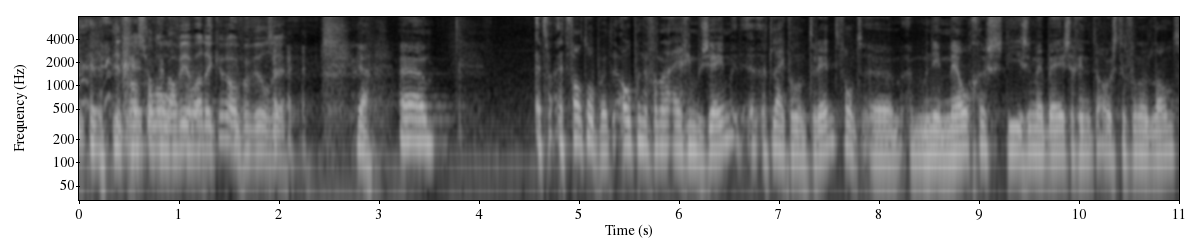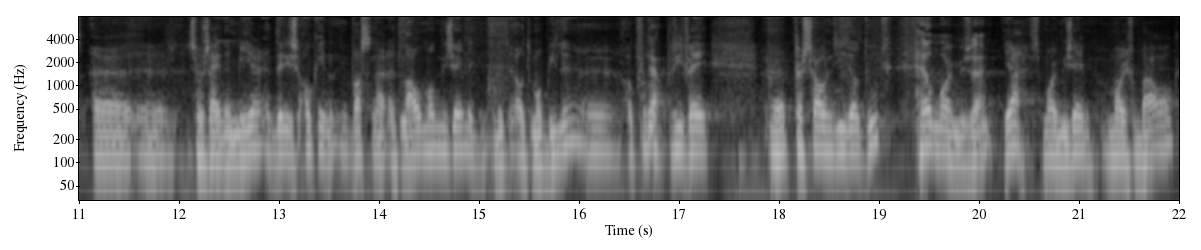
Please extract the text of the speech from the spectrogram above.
Dit was wel ongeveer wat ik erover wil zeggen. ja, uh, het, het, valt op, het openen van een eigen museum. Het, het lijkt wel een trend, want uh, meneer Melgers die is ermee bezig in het oosten van het land. Uh, zo zijn er meer. Er is ook in Wassenaar het Lauwman Museum met, met automobielen. ook voor ja. een privé persoon die dat doet. Heel mooi museum. Ja, het is een mooi museum. Een mooi gebouw ook.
